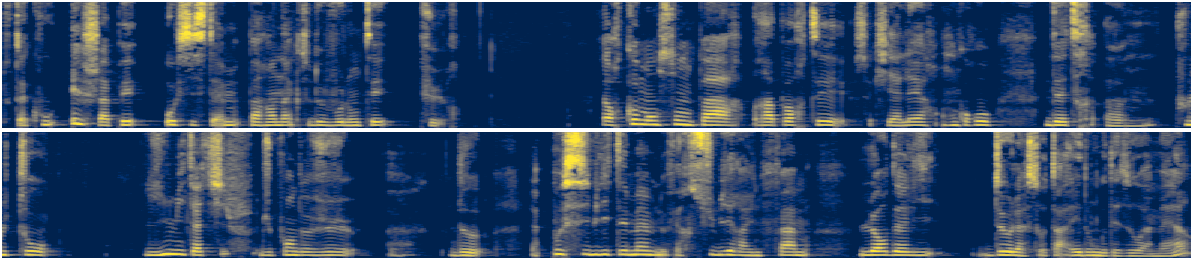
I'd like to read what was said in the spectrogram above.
tout à coup échapper au système par un acte de volonté pure. Alors commençons par rapporter ce qui a l'air en gros d'être euh, plutôt limitatif du point de vue euh, de la possibilité même de faire subir à une femme l'ordalie de la sota et donc des eaux amères.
